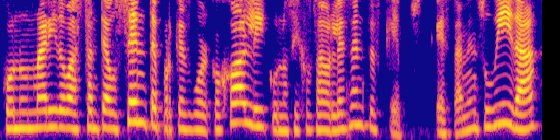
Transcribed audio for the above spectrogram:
con un marido bastante ausente porque es workaholic, unos hijos adolescentes que, pues, que están en su vida,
